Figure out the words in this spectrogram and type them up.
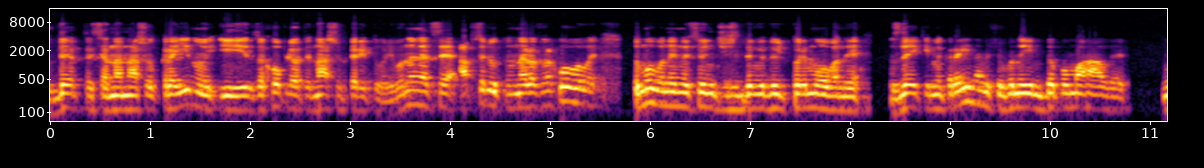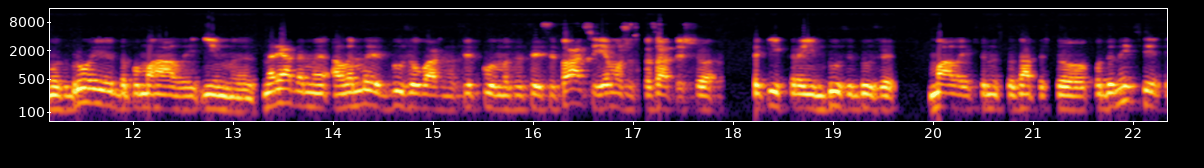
вдертися на нашу країну і захоплювати нашу територію. Вони на це абсолютно не розраховували, тому вони на сьогоднішній день ведуть перемовини з деякими країнами, щоб вони їм допомагали ну, зброєю, допомагали їм снарядами. Але ми дуже уважно слідкуємо за цією ситуацією. Я можу сказати, що таких країн дуже дуже мало, якщо не сказати, що одиниці.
